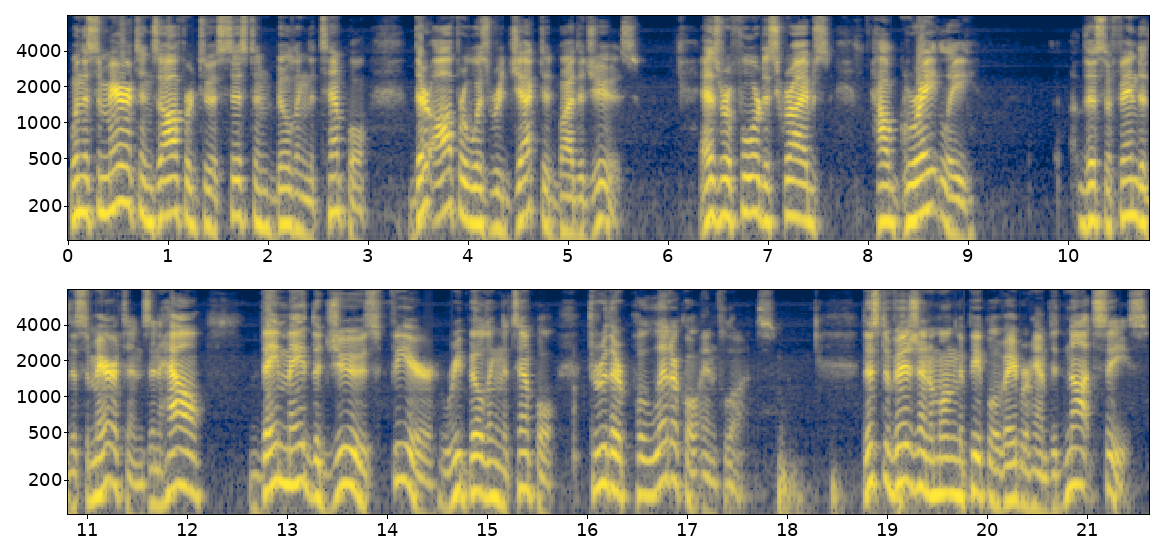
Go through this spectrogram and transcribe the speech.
When the Samaritans offered to assist in building the temple, their offer was rejected by the Jews. Ezra 4 describes how greatly this offended the Samaritans and how they made the Jews fear rebuilding the temple through their political influence. This division among the people of Abraham did not cease.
